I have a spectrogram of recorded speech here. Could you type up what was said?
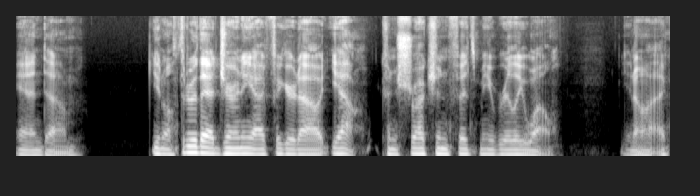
And, um, you know, through that journey, I figured out, yeah, construction fits me really well. You know, I,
